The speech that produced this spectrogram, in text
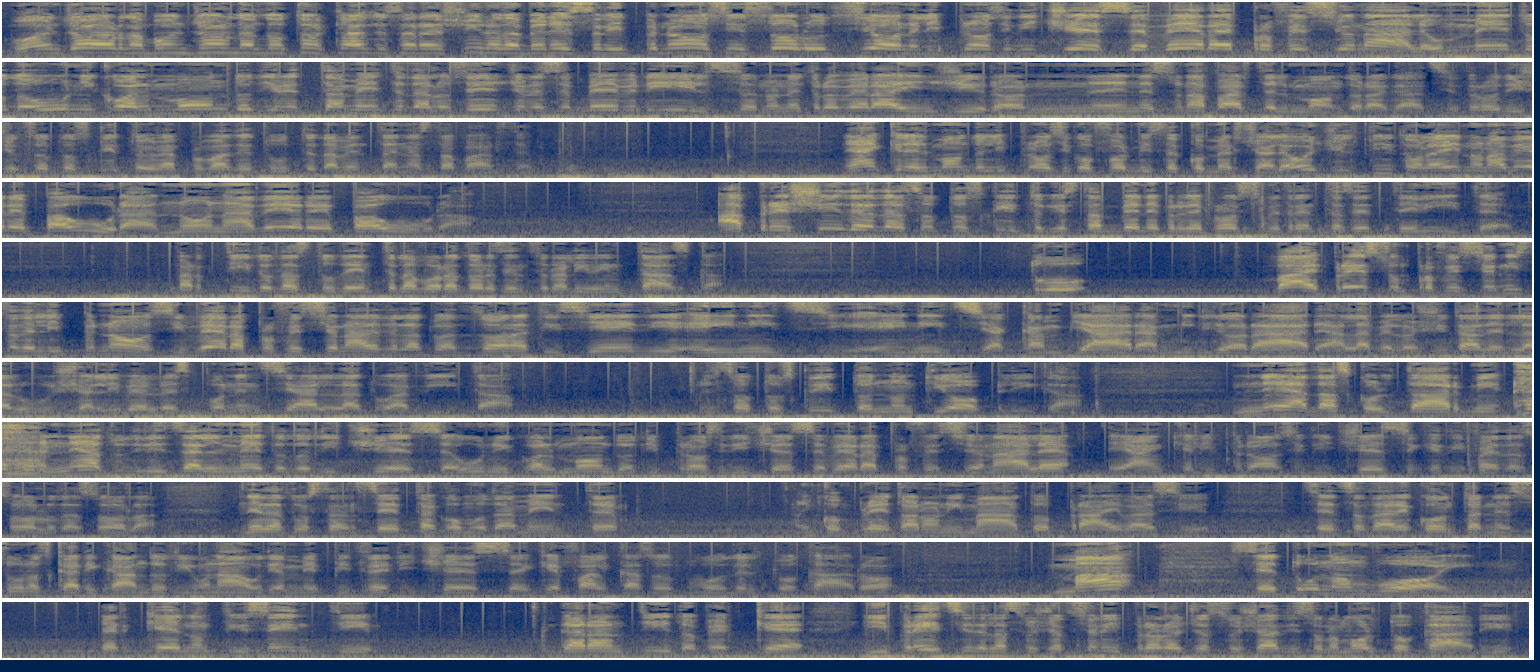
Buongiorno, buongiorno dal dottor Claudio Saracino da Benessere Ipnosi Soluzione, l'ipnosi DCS vera e professionale, un metodo unico al mondo direttamente da Los Angeles e Beverly Hills, non ne troverai in giro in nessuna parte del mondo ragazzi, te lo dice il sottoscritto che le ha provate tutte da vent'anni a sta parte. Neanche nel mondo dell'ipnosi conformista e commerciale. Oggi il titolo è Non avere paura, non avere paura a prescindere dal sottoscritto che sta bene per le prossime 37 vite, partito da studente lavoratore senza una lira in tasca, tu vai presso un professionista dell'ipnosi, vera professionale della tua zona, ti siedi e inizi, e inizi a cambiare, a migliorare alla velocità della luce, a livello esponenziale la tua vita. Il sottoscritto non ti obbliga né ad ascoltarmi né ad utilizzare il metodo DCS unico al mondo di ipnosi DCS vera e professionale e anche l'ipnosi DCS che ti fai da solo, da sola nella tua stanzetta comodamente in completo anonimato, privacy senza dare conto a nessuno scaricandoti un Audi MP3 DCS che fa il caso tuo del tuo caro. Ma se tu non vuoi perché non ti senti garantito perché i prezzi dell'associazione Ipnologi Associati sono molto cari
